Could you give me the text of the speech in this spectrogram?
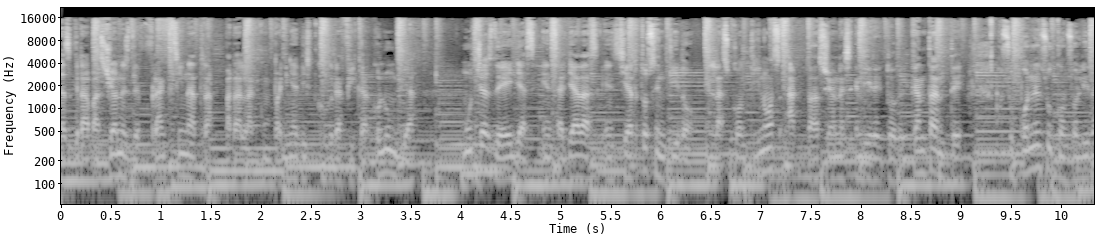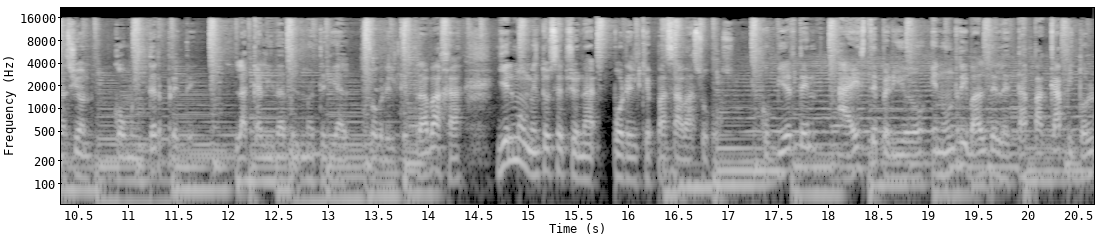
las grabaciones de Frank Sinatra para la compañía discográfica Columbia muchas de ellas ensayadas en cierto sentido en las continuas actuaciones en directo del cantante, suponen su consolidación como intérprete, la calidad del material sobre el que trabaja y el momento excepcional por el que pasaba su voz. Convierten a este periodo en un rival de la etapa Capitol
